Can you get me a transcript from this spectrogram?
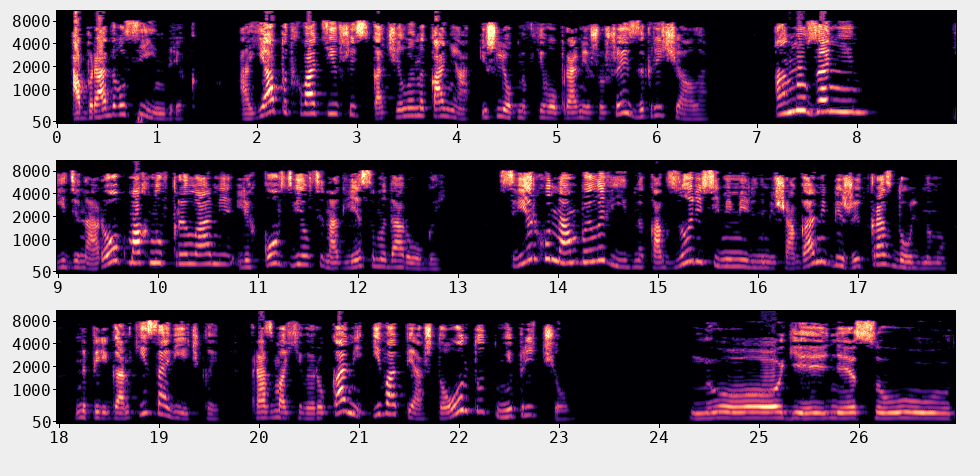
— обрадовался Индрик. А я, подхватившись, скочила на коня и, шлепнув его промеж ушей, закричала. «А ну за ним!» Единорог, махнув крылами, легко взвился над лесом и дорогой. Сверху нам было видно, как Зори семимильными шагами бежит к раздольному на перегонки с овечкой, размахивая руками и вопя, что он тут ни при чем. «Ноги несут!»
